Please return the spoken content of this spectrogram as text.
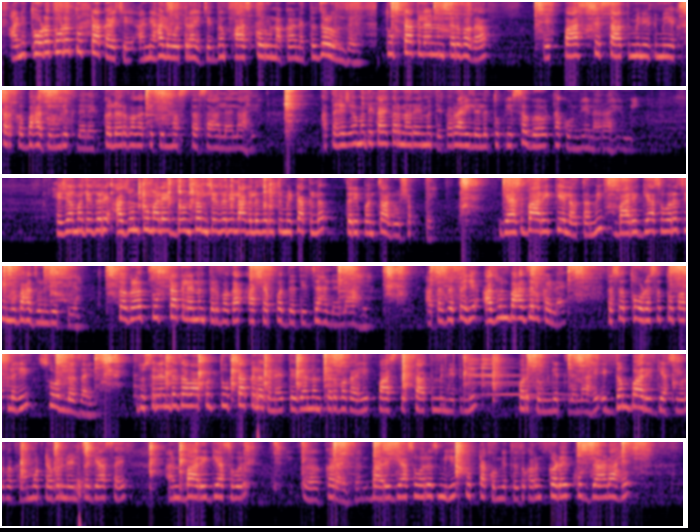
आणि थोडं थोडं तूप टाकायचे आणि हलवत राहायचे. एकदम फास्ट करू नका नाही तर जळून जाईल. तूप टाकल्यानंतर बघा एक पाच ते सात मिनिट मी एकसारखं भाजून घेतलेलं आहे. कलर बघा किती मस्त असा आलेला आहे. आता ह्याच्यामध्ये काय करणार आहे माहिती का? राहिलेलं तूप हे सगळं टाकून घेणार आहे मी. ह्याच्यामध्ये जरी अजून तुम्हाला एक दोन चमचे जरी लागलं जरी तुम्ही टाकलं तरी पण चालू शकते. गॅस बारीक केला होता मी. बारीक गॅसवरच हे मी भाजून घेते. सगळं तूप टाकल्यानंतर बघा अशा पद्धतीत झालेलं आहे. आता जसं हे अजून भाजल का नाही तसं थोडंसं तूप आपलं हे सोडलं जाईल. दुसऱ्यांदा जेव्हा आपण तूप टाकलं का नाही त्याच्यानंतर बघा हे पाच ते सात मिनिट मी परतून घेतलेलं आहे. एकदम बारीक गॅसवर बघा मोठ्या बर्नेलचा गॅस आहे आणि बारीक गॅसवर करायचं. बारीक गॅसवरच मी हे तूप टाकून घेतलं होतं कारण कढई खूप जाड आहे.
